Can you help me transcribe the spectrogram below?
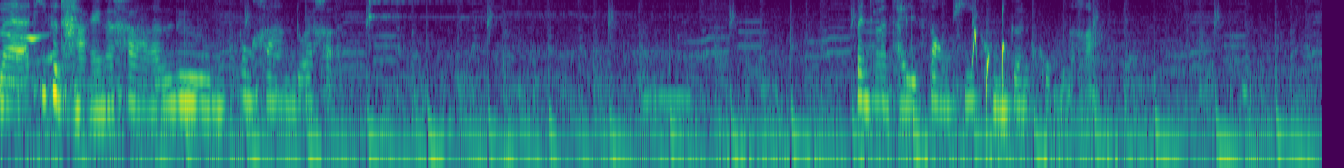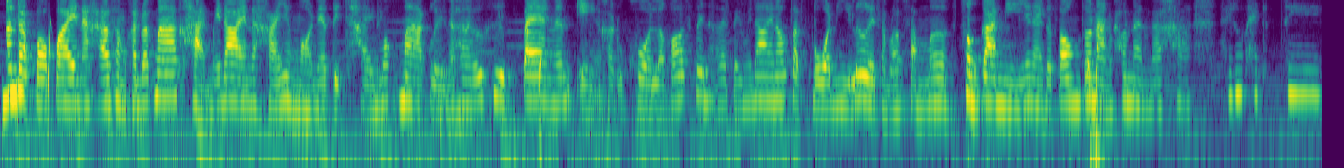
และที่สุดท้ายนะคะ ลืมตรงคางด้วยค่ะ เป็นการใช้ลิปซองที่คุ้มเกินคุ้มนะคะอันดับต่อไปนะคะสำคัญมากๆขาดไม่ได้นะคะ อย่างหมอเนี่ยติดใช้มากๆเลยนะคะนั่นก็คือแป้งนั่นเองค่ะทุกคนแล้วก็จะเป็นอะไรไปไม่ได้นอกจากตัวนี้เลยสำหรับซัมเมอร์สงการนี้ยังไงก็ต้องเจ้านางเท่านั้นนะคะ ให้ดูแพคเกจจิ้ง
